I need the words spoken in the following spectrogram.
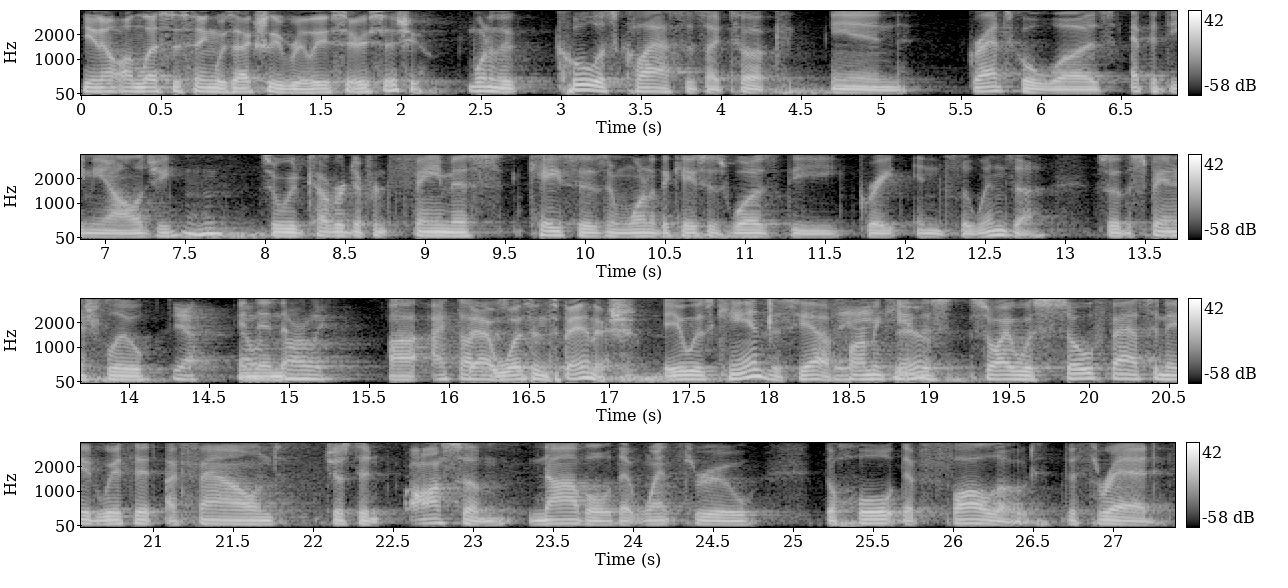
You know, unless this thing was actually really a serious issue. One of the coolest classes I took in grad school was epidemiology. Mm-hmm. So we'd cover different famous cases, and one of the cases was the Great Influenza. So the Spanish flu. Yeah, that and was then gnarly. Uh, I thought it That was wasn't Spanish. It was Kansas, yeah, farming Yeah. Kansas. So I was so fascinated with it. I found just an awesome novel that went through the whole, that followed the thread,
